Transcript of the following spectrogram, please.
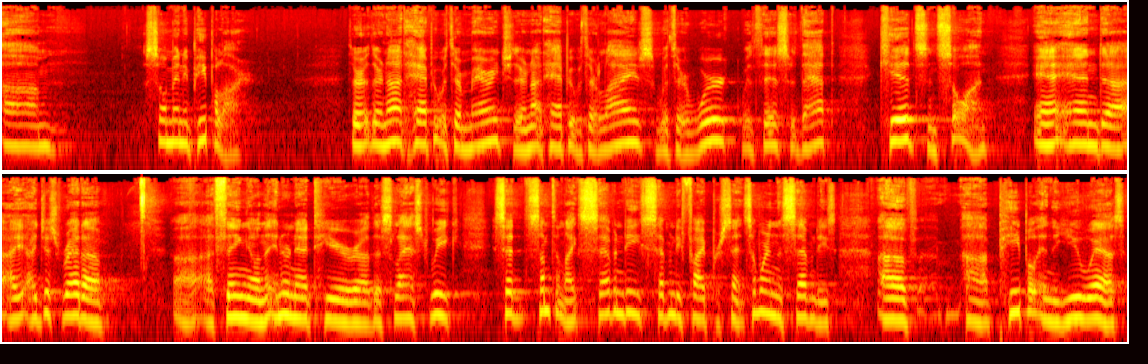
um, so many people are. They're, they're not happy with their marriage, they're not happy with their lives, with their work, with this or that, kids, and so on. And, and uh, I, I, just read a, uh, a thing on the internet here uh, this last week. It said something like 70, 75%, somewhere in the 70s, of uh, people in the U.S.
